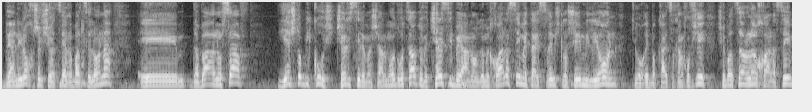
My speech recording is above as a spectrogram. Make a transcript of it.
ואני לא חושב שהוא יצליח בברצלונה. אה, דבר נוסף, יש לו ביקוש, צ'לסי למשל מאוד רוצה אותו, וצ'לסי בינואר גם יכולה לשים את ה-20-30 מיליון, כי הוא הרי בקיץ שחקן חופשי, שברצלונה לא יכולה לשים.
